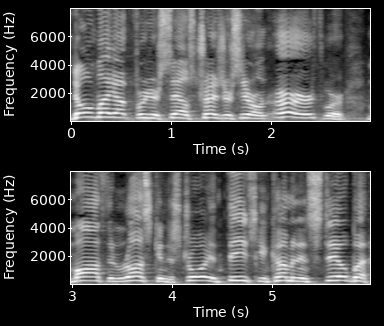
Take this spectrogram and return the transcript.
Don't lay up for yourselves treasures here on earth where moth and rust can destroy and thieves can come in and steal, but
